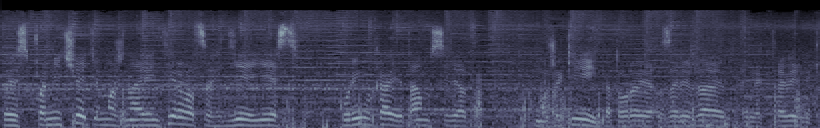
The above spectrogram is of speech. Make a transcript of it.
То есть по мечети можно ориентироваться, где есть курилка, и там сидят мужики, которые заряжают электровелики.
